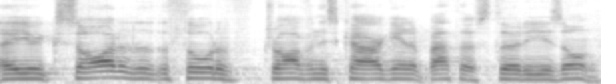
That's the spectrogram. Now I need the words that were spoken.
Are you excited at the thought of driving this car again at Bathurst 30 years on?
